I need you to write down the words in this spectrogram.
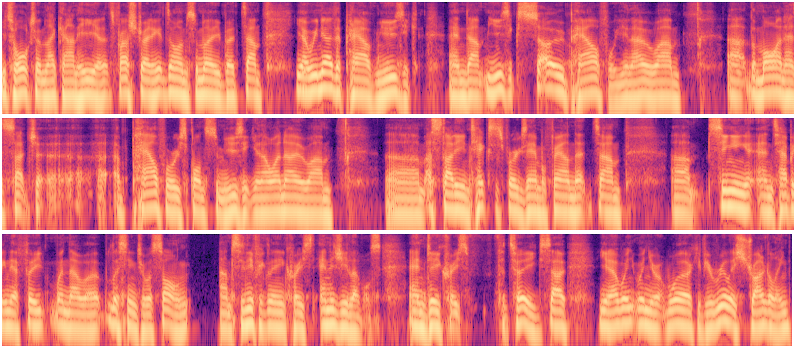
you talk to them, they can't hear, and it's frustrating at times for me. But um, you know, we know the power of music, and um, music's so powerful. You know, um, uh, the mind has such a, a, powerful response to music. You know, I know. Um, um, a study in Texas, for example, found that um, um, singing and tapping their feet when they were listening to a song um, significantly increased energy levels and decreased fatigue. So, you know, when, when you're at work, if you're really struggling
